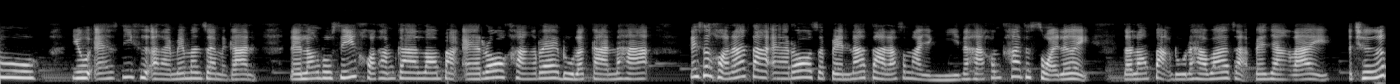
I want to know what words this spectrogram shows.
W US นี่คืออะไรไม่มั่นใจเหมือนกันเดี๋ยวลองดูซิขอทำการลองปัก arrow ครั้งแรกดูละกันนะคะในส่วนของหน้าตา arrow จะเป็นหน้าตาลักษณะอย่างนี้นะคะ ค่อนข้างจะสวยเลย แต่ลองปักดูนะคะว่าจะเป็นอย่างไรชึบ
